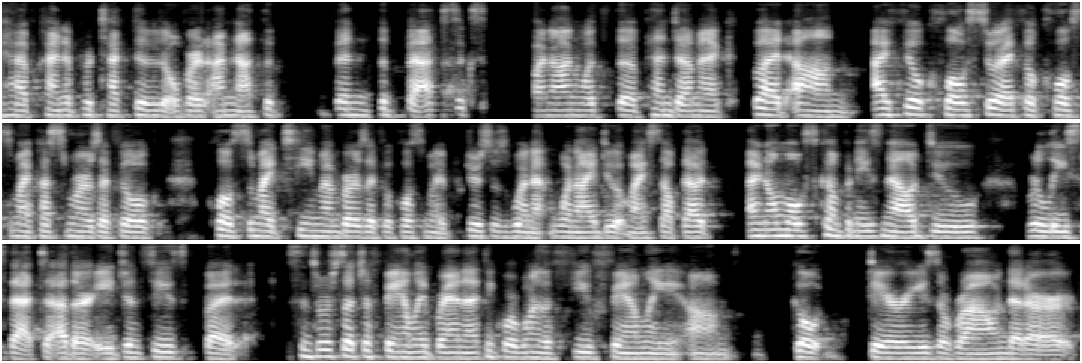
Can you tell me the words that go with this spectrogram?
have kind of protected over it. I'm not the, been the best on with the pandemic, but um, I feel close to it. I feel close to my customers. I feel close to my team members. I feel close to my producers when, when I do it myself. That I know most companies now do release that to other agencies, but since we're such a family brand, I think we're one of the few family um, goat dairies around that are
